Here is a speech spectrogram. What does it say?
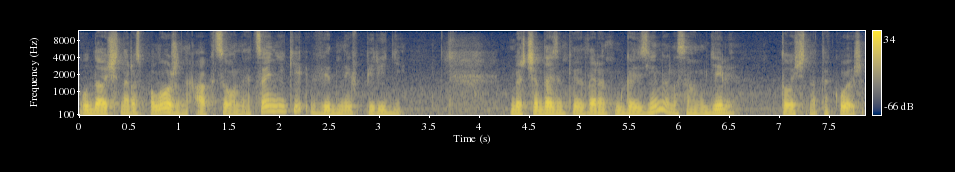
удачно расположены. Акционные ценники видны впереди. Мерчендайзинг интернет-магазина на самом деле точно такой же.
